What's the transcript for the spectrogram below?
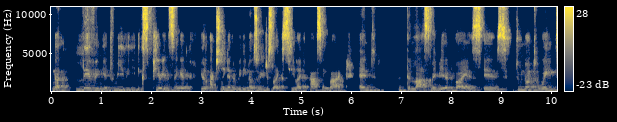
not living it really, experiencing it, you'll actually never really know. So you just like see life passing by. And the last maybe advice is do not wait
